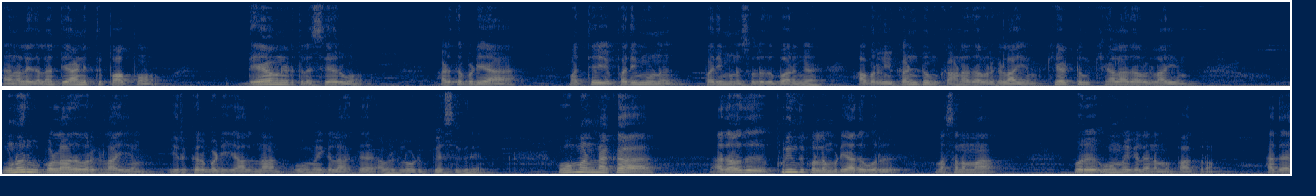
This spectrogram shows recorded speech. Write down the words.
அதனால் இதெல்லாம் தியானித்து பார்ப்போம். தேவனிடத்தில் சேருவோம். அடுத்தபடியாக மத்திய பதிமூணு பதிமூணு சொல்லுது பாருங்கள் அவர்கள் கண்டும் காணாதவர்களாயும் கேட்டும் கேளாதவர்களாயும் உணர்வு கொள்ளாதவர்களாயும் இருக்கிறபடியால் நான் ஊமைகளாக அவர்களோடு பேசுகிறேன். ஓமன்னாக்கா அதாவது புரிந்து கொள்ள முடியாத ஒரு வசனமாக ஒரு ஊமைகளை நம்ம பார்க்குறோம். அதை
